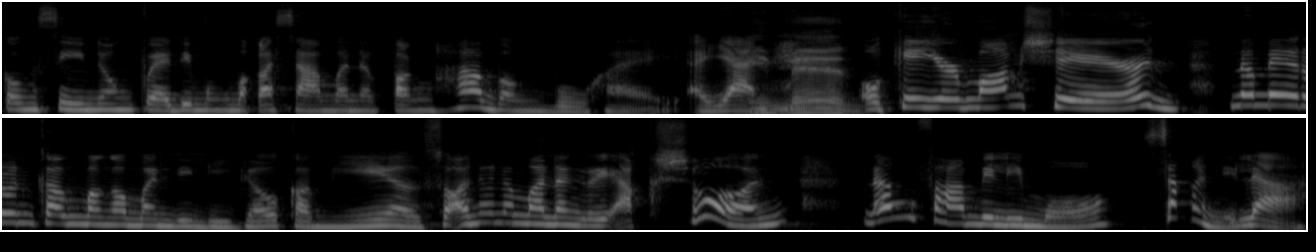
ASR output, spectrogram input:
Kung sinong pwede mong makasama ng panghabang buhay. Ayan. Amen. Okay, your mom shared na meron kang mga manliligaw, Camille. So ano naman ang reaksyon ng family mo sa kanila?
